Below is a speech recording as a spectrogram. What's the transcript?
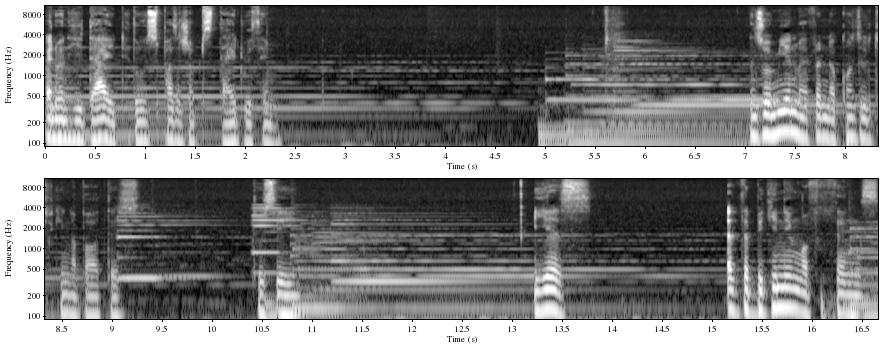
and when he died, those spaza shops died with him. And so, me and my friend are constantly talking about this to say, yes, at the beginning of things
